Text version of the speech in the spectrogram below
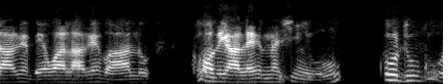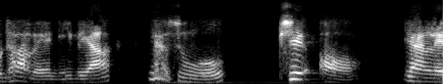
လာခဲ့ဘယ်ဝါလာခဲ့ပါလို့ခေါ်ကြရလည်းမရှိဘူး။ကိုတူကိုထပဲဒီဗျာနှဆုကိုဖြစ်အောင်ပြန်လဲ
